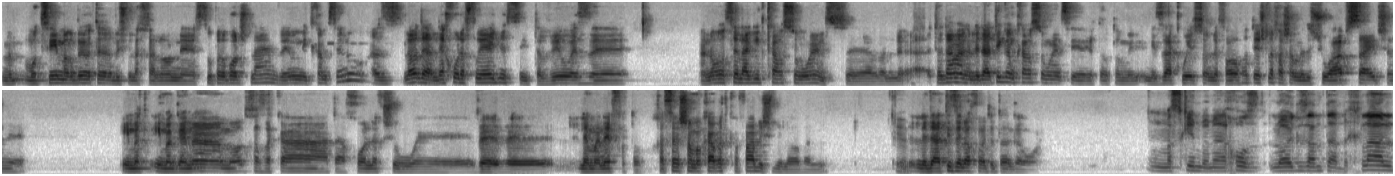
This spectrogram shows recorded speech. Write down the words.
מוציאים הרבה יותר בשביל החלון סופרבול שלהם, ואם הם יתקמצנו, אז לא יודע, לכו לפרי אייג'נסי, תביאו איזה, אני לא רוצה להגיד קרסון וונץ, אבל אתה יודע מה, לדעתי גם קרסון וונץ יהיה יותר טוב מזאק ווילסון, לפחות יש לך שם איזשהו upside, עם הגנה מאוד חזקה אתה יכול איכשהו ולמנף אותו, חסר שם קו התקפה בשבילו, אבל כן. לדעתי זה לא יכול להיות יותר גרוע. מסכים במאה אחוז, לא הגזמת בכלל,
